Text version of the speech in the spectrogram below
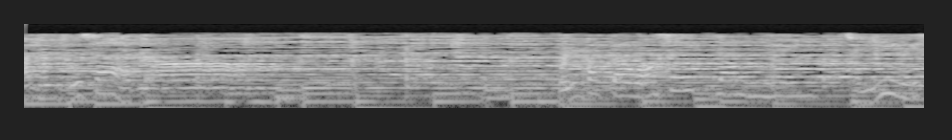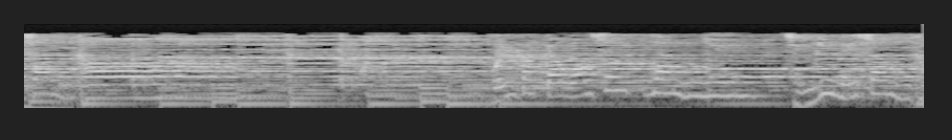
苦失望永不够往昔恩怨情于你心痛永不够往昔恩怨情于你心痛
